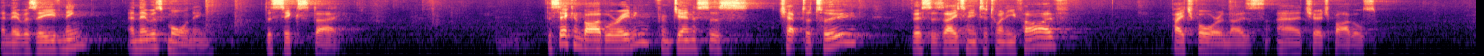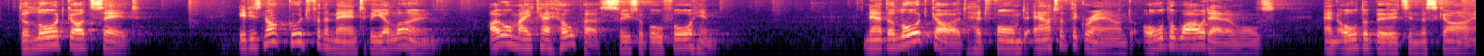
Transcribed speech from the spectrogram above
And there was evening, and there was morning, the sixth day. The second Bible reading from Genesis chapter 2, verses 18 to 25, page 4 in those uh, church Bibles. The Lord God said, It is not good for the man to be alone. I will make a helper suitable for him. Now the Lord God had formed out of the ground all the wild animals and all the birds in the sky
